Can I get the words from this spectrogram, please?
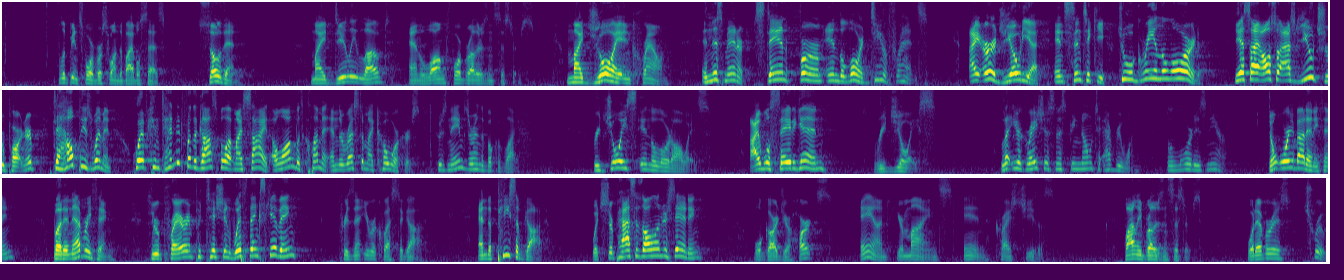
Philippians 4, verse 1, the Bible says, So then, my dearly loved and longed for brothers and sisters, my joy and crown. In this manner, stand firm in the Lord, dear friends. I urge Euodia and Syntyche to agree in the Lord. Yes, I also ask you, true partner, to help these women who have contended for the gospel at my side, along with Clement and the rest of my co workers, whose names are in the book of life. Rejoice in the Lord always. I will say it again rejoice. Let your graciousness be known to everyone. The Lord is near. Don't worry about anything, but in everything, through prayer and petition with thanksgiving, present your request to God. And the peace of God, which surpasses all understanding, will guard your hearts and your minds in Christ Jesus. Finally, brothers and sisters, whatever is true,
